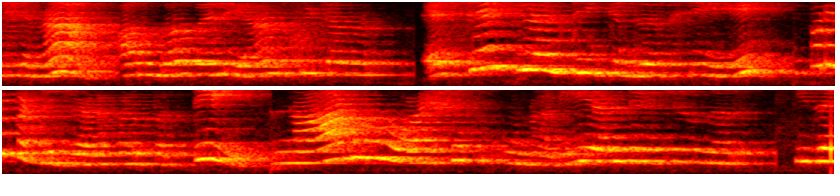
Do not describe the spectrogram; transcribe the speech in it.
மனுஷனை? அவங்க வெளியே அனுப்பிட்டாங்க. எசேக்கியேல் தீர்க்கதரிசி இப்படிப்பட்ட ஜனங்களை பத்தி நானூறு வருஷத்துக்கு முன்னாடி எழுதி வச்சிருந்தாரு. இதை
